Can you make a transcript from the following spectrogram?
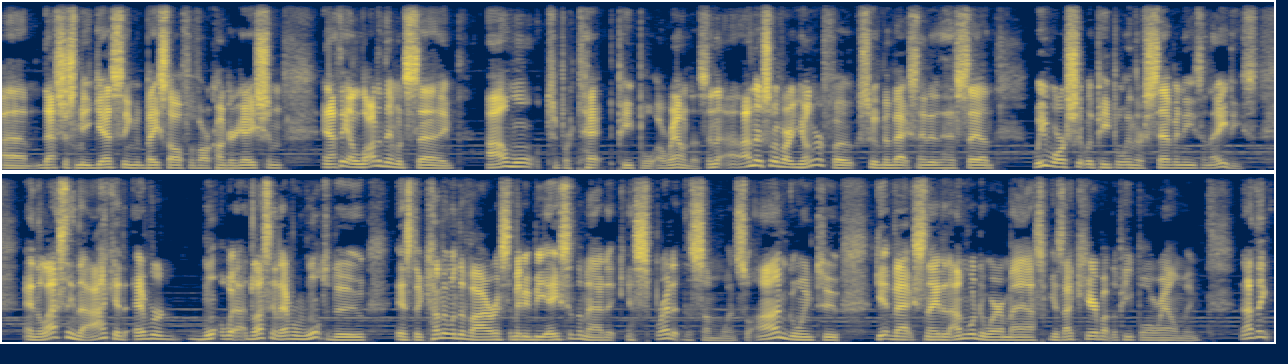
Um, that's just me guessing based off of our congregation. And I think a lot of them would say, I want to protect people around us. And I know some of our younger folks who have been vaccinated have said, we worship with people in their 70s and 80s. And the last thing that I could ever the last thing I ever want to do is to come in with the virus and maybe be asymptomatic and spread it to someone. So I'm going to get vaccinated. I'm going to wear a mask because I care about the people around me. And I think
